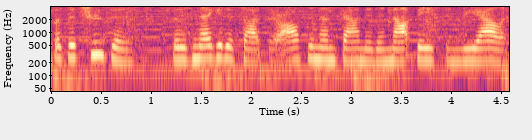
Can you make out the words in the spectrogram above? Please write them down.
But the truth is, those negative thoughts are often unfounded and not based in reality.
